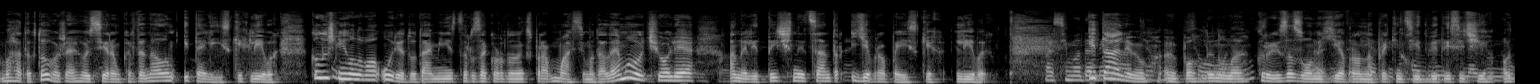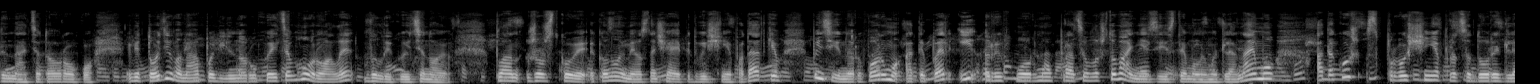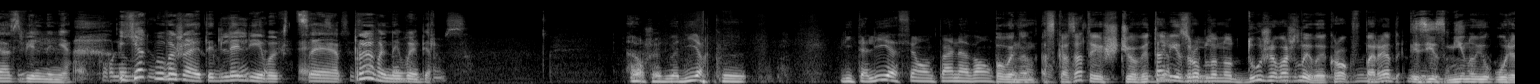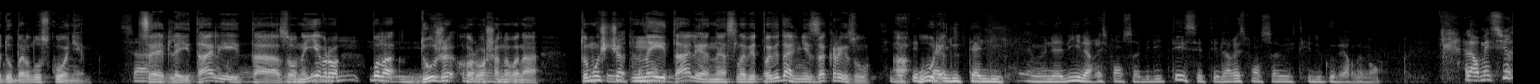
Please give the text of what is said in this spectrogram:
Багато хто вважає його сірим кардиналом італійських лівих. Колишній голова уряду та міністр закордонних справ Масімо Далемо очолює аналітичний центр європейських лівих. Італію е, поглинула криза зони євро наприкінці 2011 року. Відтоді вона повільно рухається вгору, але великою ціною. План жорсткої економії означає підвищення податків, пенсійну реформу, а тепер і реформу працевлаштування зі стимулами для найму, а також спрощення процедури для звільнення. Як ви вважаєте, для лівих це правильний вибір? Повинен сказати, що в Італії зроблено дуже важливий крок вперед зі зміною уряду Берлусконі. Це для Італії та зони євро була дуже хороша новина, тому що не Італія несла відповідальність за кризу, а уряд.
